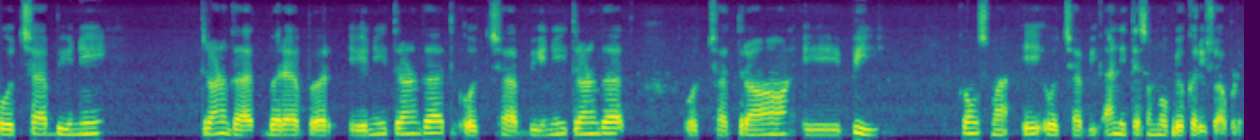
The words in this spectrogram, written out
ઓછા બીની ત્રણ ઘાત બરાબર એની ત્રણ ઘાત ઓછા બીની ત્રણ ઘાત ઓછા ત્રણ એ બી કૌંસમાં એ ઓછા બી, આ નિત્યસમનો ઉપયોગ કરીશું આપણે.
